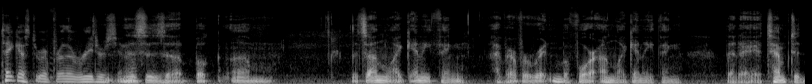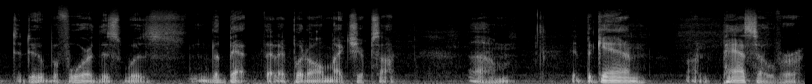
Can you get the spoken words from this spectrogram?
take us through it for the readers. You know? This is a book um, that's unlike anything I've ever written before, unlike anything that I attempted to do before. This was the bet that I put all my chips on. Um, it began on Passover,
